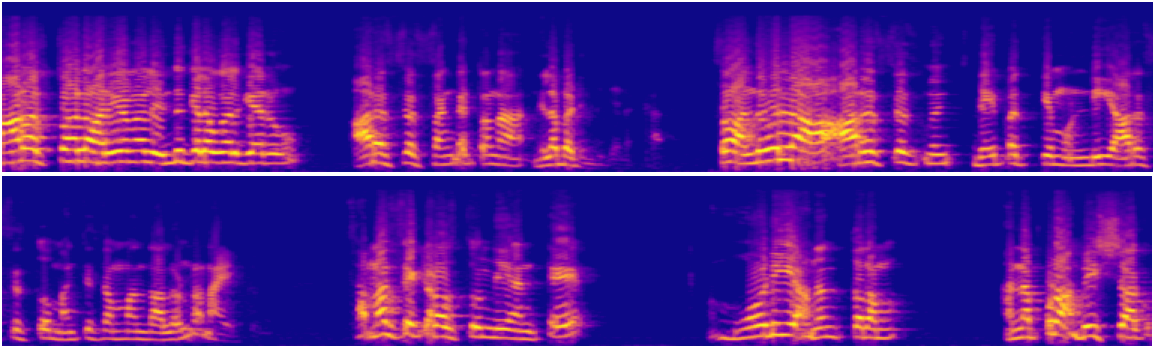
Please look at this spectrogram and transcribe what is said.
మహారాష్ట్రలో హర్యానాలో ఎందుకు గెలవగలిగారు? ఆర్ఎస్ఎస్ సంఘటన నిలబడింది కనుక సో అందువల్ల ఆర్ఎస్ఎస్ నేపథ్యం ఉండి ఆర్ఎస్ఎస్తో మంచి సంబంధాలు ఉన్న నాయకులు. సమస్య ఎక్కడ వస్తుంది అంటే మోడీ అనంతరం అన్నప్పుడు అమిత్ షాకు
